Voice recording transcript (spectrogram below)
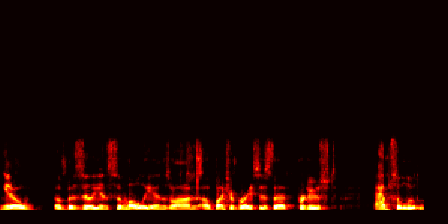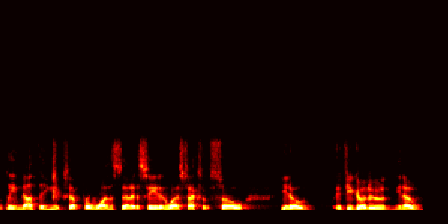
you know, a bazillion simoleons on a bunch of races that produced absolutely nothing except for one Senate seat in West Texas. So, you know, if you go to you know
